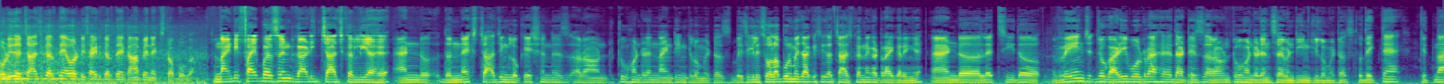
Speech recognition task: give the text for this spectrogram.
थोड़ी देर चार्ज करते हैं और डिसाइड करते हैं कहाँ पे नेक्स्ट स्टॉप होगा। तो 95 परसेंट गाड़ी चार्ज कर लिया है and the next charging location is around 219 kilometres basically Solapur में जाके सीधा चार्ज करने का ट्राई करेंगे। And let's see the range जो गाड़ी बोल रहा है दैट इज़ अराउंड 217 किलोमीटर्स तो देखते हैं कितना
